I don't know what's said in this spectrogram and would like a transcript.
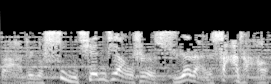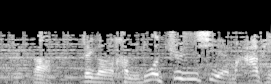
啊！这个数千将士血染沙场啊，这个很多军械马匹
